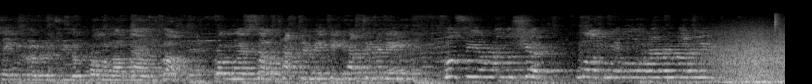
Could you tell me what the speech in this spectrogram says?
take you over to the promenade lounge. But from myself, Captain Mickey, Captain Minnie, we'll see you around the ship. Welcome aboard everybody.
